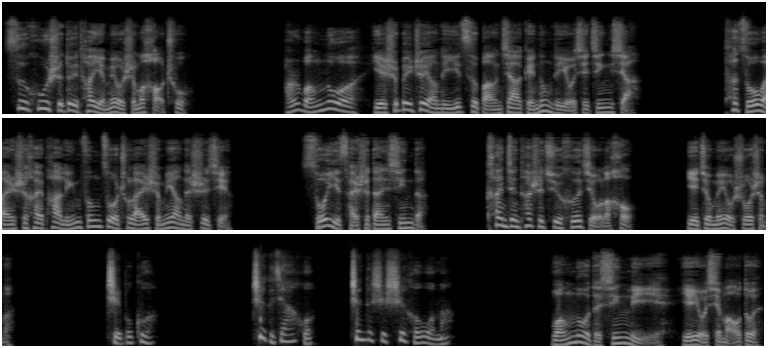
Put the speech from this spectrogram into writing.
似乎是对他也没有什么好处。而王洛也是被这样的一次绑架给弄得有些惊吓。他昨晚是害怕林峰做出来什么样的事情，所以才是担心的。看见他是去喝酒了后。也就没有说什么，只不过，这个家伙真的是适合我吗？王洛的心里也有些矛盾，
